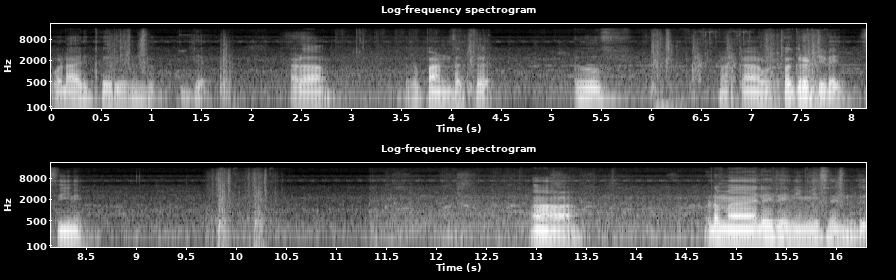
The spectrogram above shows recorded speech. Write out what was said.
ഇവിടെ ആര് കയറിയിട്ടുണ്ടോ ഇല്ല. എടാ അതൊക്കെ പണ്ടത്തെ. മറക്കാൻ ഇപ്പൊക്കെ കിട്ടിയിടേ സീന് ആ. ഇവിടെ മേലെ ഒരു എനിമീസ് ഉണ്ട്.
